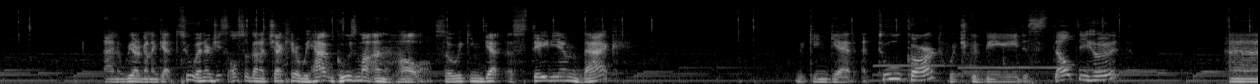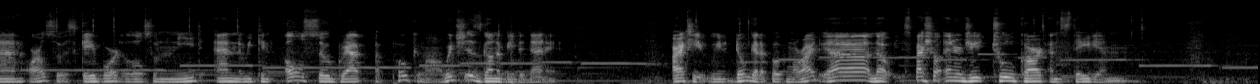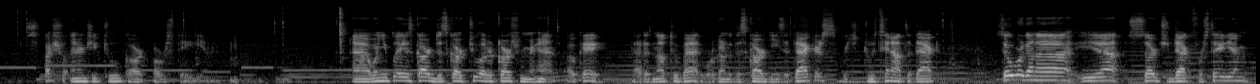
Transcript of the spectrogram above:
And we are gonna get two energies. Also gonna check here, we have Guzma and Hala. So we can get a Stadium back we can get a tool card, which could be the Stealthy Hood. Uh, or also a skateboard is also neat. And we can also grab a Pokemon, which is gonna be the Danny. Or actually, we don't get a Pokemon, right? Yeah, uh, no. Special Energy, Tool Card, and Stadium. Special Energy, Tool Card, or Stadium. Uh, when you play this card, discard two other cards from your hand. Okay, that is not too bad. We're gonna discard these attackers, which do 10 out the deck. So we're gonna, yeah, search deck for Stadium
